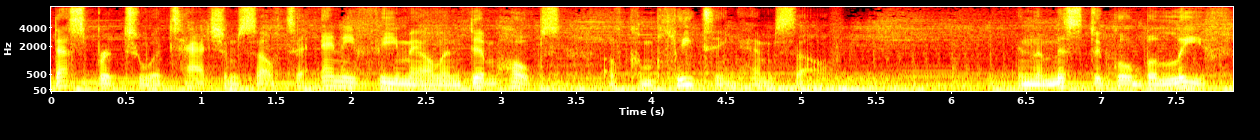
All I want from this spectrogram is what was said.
desperate to attach himself to any female in dim hopes of completing himself. In the mystical belief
